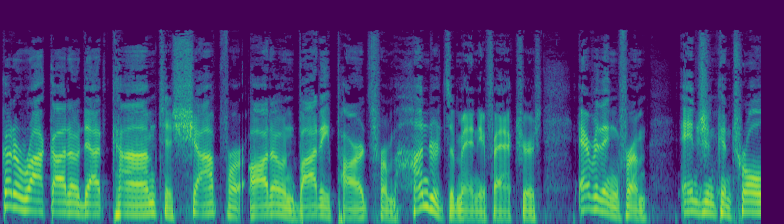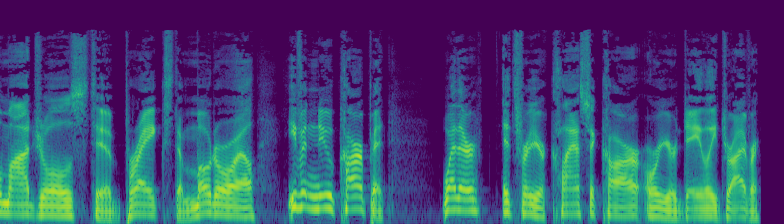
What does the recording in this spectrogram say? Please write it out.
Go to rockauto.com to shop for auto and body parts from hundreds of manufacturers. Everything from engine control modules to brakes to motor oil, even new carpet. Whether it's for your classic car or your daily driver,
